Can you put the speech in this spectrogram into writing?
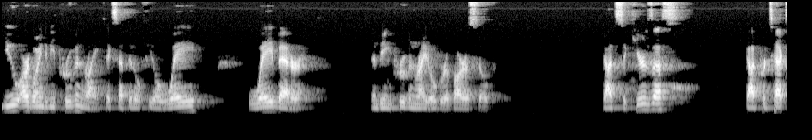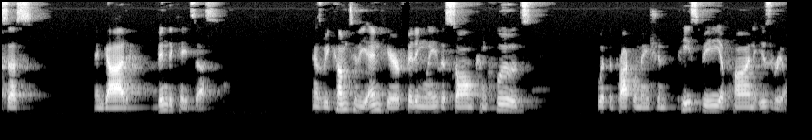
You are going to be proven right, except it'll feel way, way better than being proven right over a bar of soap. God secures us, God protects us, and God vindicates us. As we come to the end here, fittingly, the psalm concludes with the proclamation, Peace be upon Israel.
